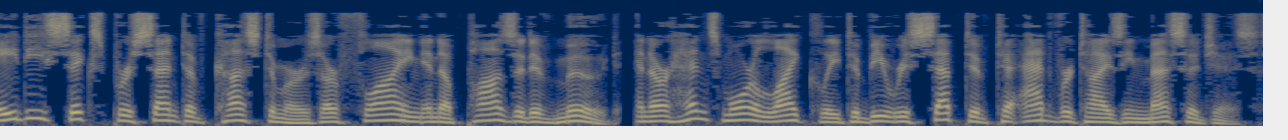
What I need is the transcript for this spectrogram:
86% of customers are flying in a positive mood, and are hence more likely to be receptive to advertising messages.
